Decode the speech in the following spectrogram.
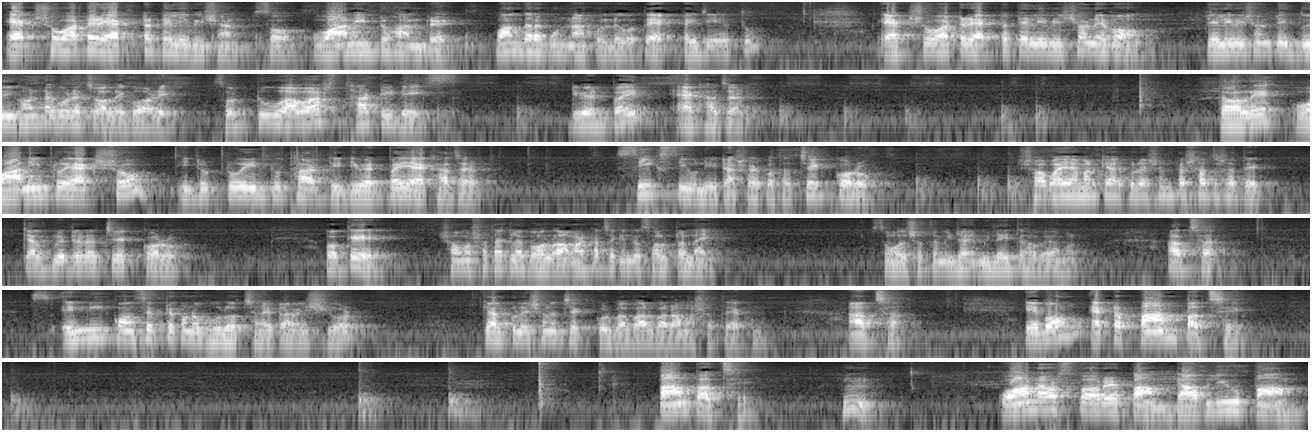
একশো ওয়াটের একটা television so one into hundred one দ্বারা গুণ না করলে তো একটাই যেহেতু। একশো ওয়াটের একটা টেলিভিশন এবং টেলিভিশনটি দুই ঘণ্টা করে চলে গড়ে। So two hours thirty days divide by এক হাজার। তাহলে ওয়ান ইন্টু একশো into two into thirty divide by এক হাজার। সিক্স ইউনিট আসার কথা চেক করো। সবাই আমার ক্যালকুলেশনটার সাথে সাথে ক্যালকুলেটারে চেক করো। ওকে সমস্যা থাকলে বলো, আমার কাছে কিন্তু সলভটা নাই। তোমাদের সাথে মিলাইতে হবে আমার। আচ্ছা এমনি কনসেপ্টে কোনো ভুল হচ্ছে না এটা আমি শিওর ক্যালকুলেশনে চেক করবা বারবার আমার সাথে এখন। আচ্ছা এবং একটা পাম্প আছে। পাম্প আছে। হুম ওয়ান আওয়ার্স পাওয়ারের পাম্প ডাব্লিউ পাম্প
